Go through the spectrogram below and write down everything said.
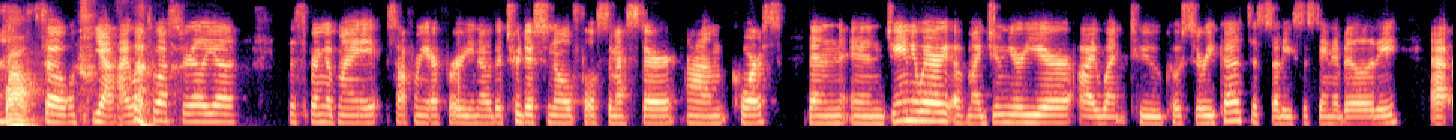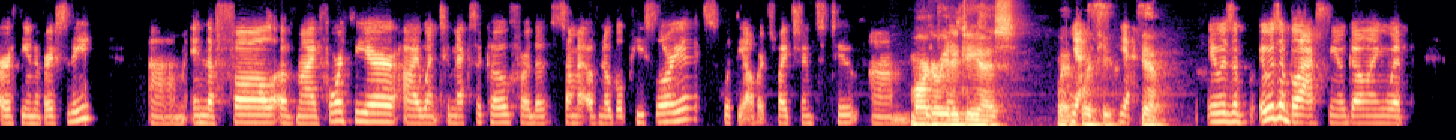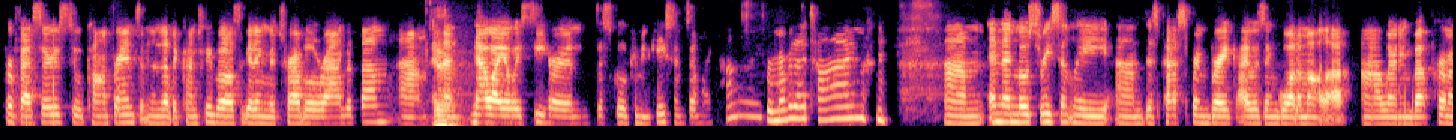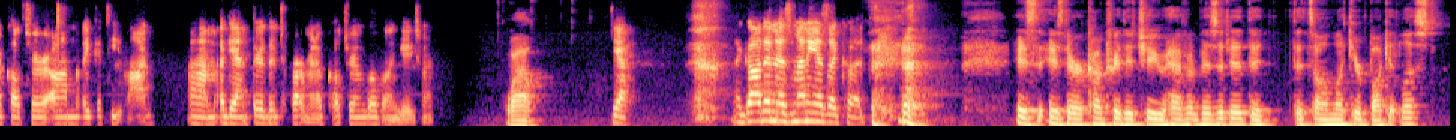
Wow. so yeah, I went to Australia the spring of my sophomore year for you know the traditional full semester um, course. Then in January of my junior year, I went to Costa Rica to study sustainability at Earth University. Um, in the fall of my fourth year, I went to Mexico for the Summit of Nobel Peace Laureates with the Albert Schweitzer Institute. Um, Margarita Diaz went yes, with you. Yes. Yeah. It was a it was a blast, you know, going with professors to a conference in another country, but also getting to travel around with them. Um, and yeah. then now I always see her in the School of Communications. I'm like, hi, remember that time? um, and then most recently, um, this past spring break, I was in Guatemala uh, learning about permaculture on Lake Atitlan um, again through the Department of Culture and Global Engagement. Wow. Yeah. I got in as many as I could. is is there a country that you haven't visited that that's on like your bucket list?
